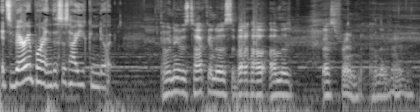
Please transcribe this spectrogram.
it's very important. This is how you can do it. When he was talking to us about how I'm his best friend on the Friday.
